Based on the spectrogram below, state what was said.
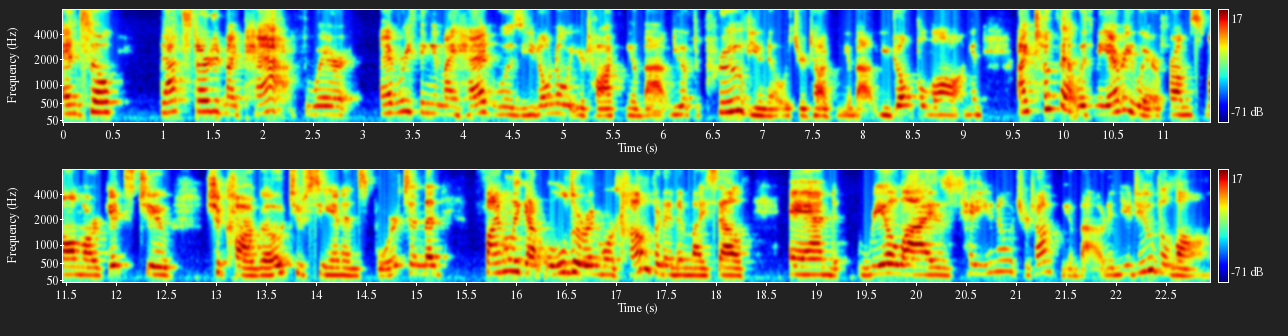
And so that started my path where everything in my head was you don't know what you're talking about. You have to prove you know what you're talking about. You don't belong. And i took that with me everywhere from small markets to chicago to cnn sports and then finally got older and more confident in myself and realized hey you know what you're talking about and you do belong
